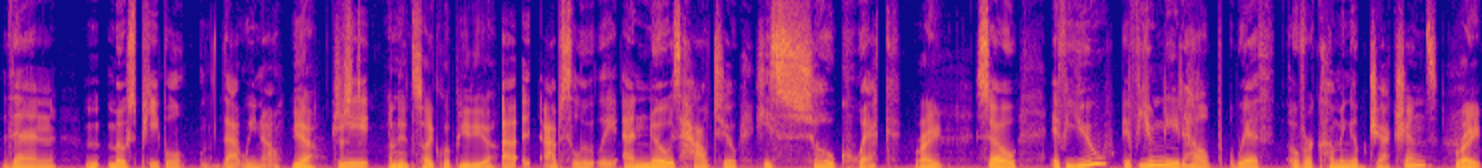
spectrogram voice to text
than m- most people that we know. Yeah, just He- an encyclopedia, Uh, absolutely, and knows how to. He's so quick. right? So if you if you need help with overcoming objections Right.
